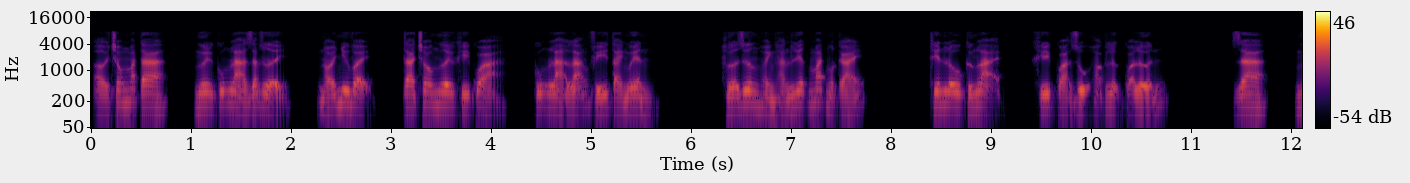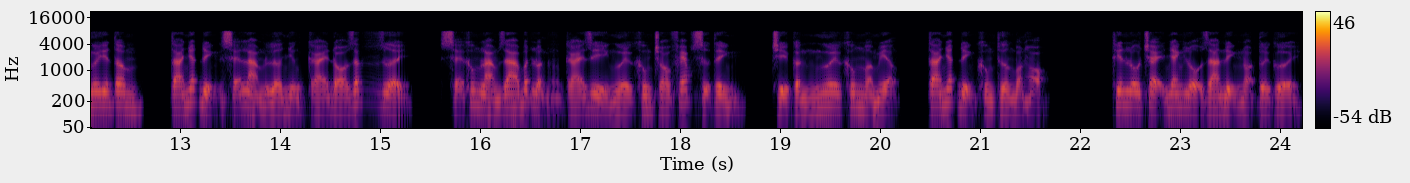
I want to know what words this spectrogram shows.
Ở trong mắt ta, ngươi cũng là rác rưởi, nói như vậy, ta cho ngươi khí quả, cũng là lãng phí tài nguyên. Hứa dương hoành hắn liếc mắt một cái. Thiên lô cứng lại, khí quả dụ hoặc lực quá lớn. Ra, ngươi yên tâm, ta nhất định sẽ làm lơ những cái đó rất rưởi, sẽ không làm ra bất luận cái gì ngươi không cho phép sự tình, chỉ cần ngươi không mở miệng, ta nhất định không thương bọn họ. Thiên lô chạy nhanh lộ ra nịnh nọt tươi cười.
